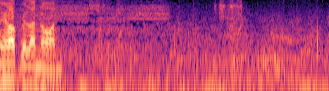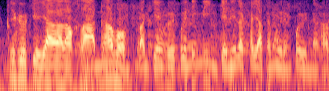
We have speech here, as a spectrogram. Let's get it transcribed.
นี่นะครับ เวลานอน นี่คือกิริยาเวลาเราคลานนะครับผม บางเกมคือปืนนิ่งๆ เกมนี้เราขยับทั้งมือทั้งปืนนะครับ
